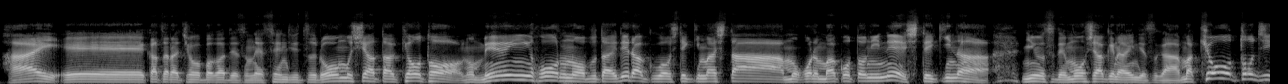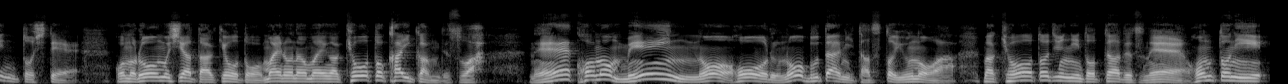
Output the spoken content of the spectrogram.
はい、えー、桂町場がですね、先日、ロームシアター京都のメインホールの舞台で落語をしてきました。もうこれ誠にね、私的なニュースで申し訳ないんですが、まあ、京都人として、このロームシアター京都、前の名前が京都会館ですわ。ね、このメインのホールの舞台に立つというのは、まあ、京都人にとってはですね、本当に、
